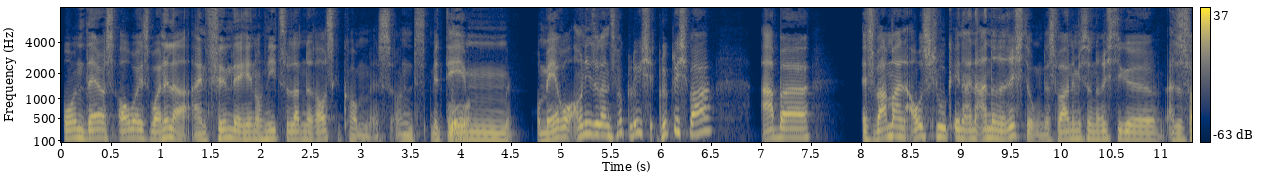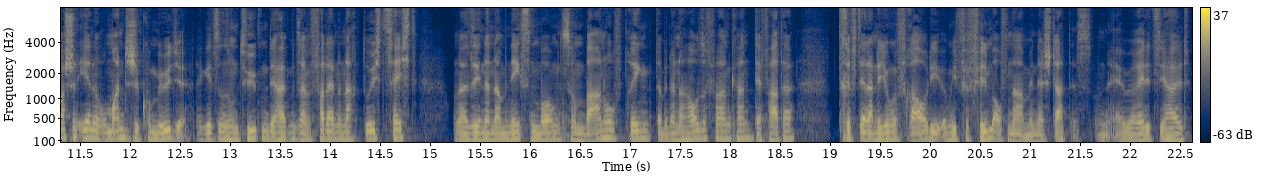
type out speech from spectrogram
und There's Always Vanilla, ein Film, der hier noch nie zu Lande rausgekommen ist und mit dem Romero auch nicht so ganz wirklich glücklich war, aber es war mal ein Ausflug in eine andere Richtung. Das war nämlich so eine richtige, also es war schon eher eine romantische Komödie. Da geht es um so einen Typen, der halt mit seinem Vater in der Nacht durchzecht und als er ihn dann am nächsten Morgen zum Bahnhof bringt, damit er nach Hause fahren kann, der Vater, trifft er dann eine junge Frau, die irgendwie für Filmaufnahmen in der Stadt ist. Und er überredet sie halt,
